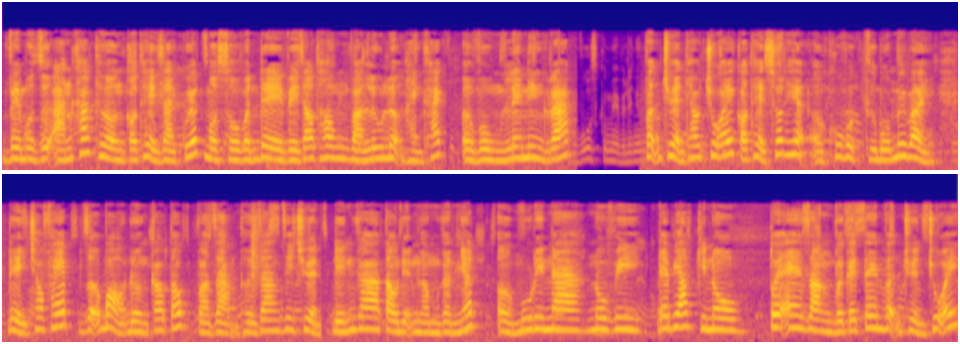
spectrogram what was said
Về một dự án khác thường có thể giải quyết một số vấn đề về giao thông và lưu lượng hành khách ở vùng Leningrad. Vận chuyển theo chuỗi có thể xuất hiện ở khu vực thứ 47 để cho phép dỡ bỏ đường cao tốc và giảm thời gian di chuyển đến ga tàu điện ngầm gần nhất ở Murina, Novi, Debyakino. Tôi e rằng với cái tên vận chuyển chuỗi,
